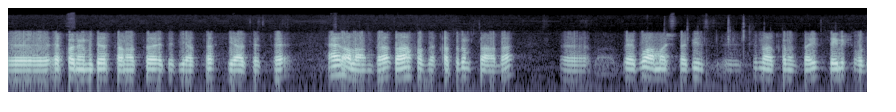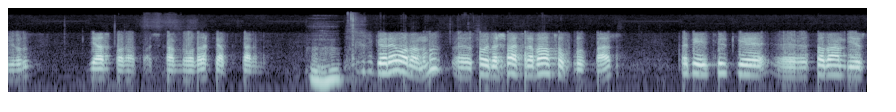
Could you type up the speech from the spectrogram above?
e, ekonomide, sanatta, edebiyatta, siyasette her alanda daha fazla katılım sağla e, ve bu amaçla biz e, sizin arkanızdayız demiş oluyoruz. Diaspora Başkanlığı olarak yaptıklarımız. Hı hı. İkinci görev alanımız e, soydaş ve akraba topluluklar. Tabii Türkiye e, sıradan bir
